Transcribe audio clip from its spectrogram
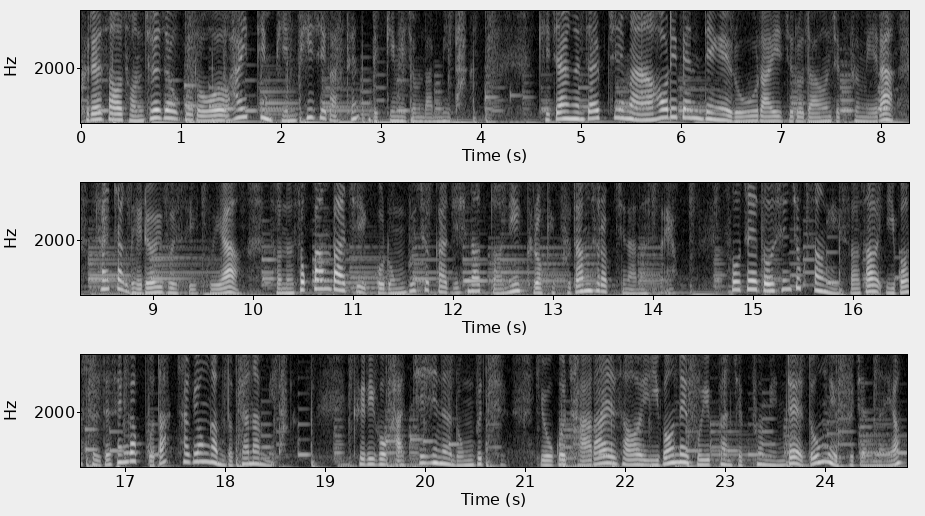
그래서 전체적으로 하이틴 빈티지 같은 느낌이 좀 납니다. 기장은 짧지만 허리 밴딩의 로우 라이즈로 나온 제품이라 살짝 내려 입을 수 있고요. 저는 속반바지 입고 롱부츠까지 신었더니 그렇게 부담스럽진 않았어요. 소재도 신축성이 있어서 입었을 때 생각보다 착용감도 편합니다. 그리고 같이 신은 롱부츠 요거 자라에서 이번에 구입한 제품인데 너무 예쁘지 않나요?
